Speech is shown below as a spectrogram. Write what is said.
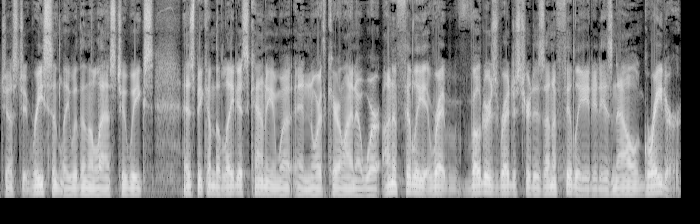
just recently within the last two weeks has become the latest county in, in North Carolina where unaffiliated re, voters registered as unaffiliated is now greater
